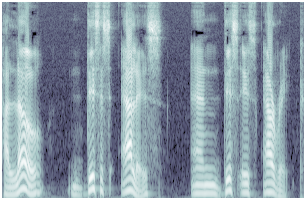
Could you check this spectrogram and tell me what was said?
Hello, this is Alice, and this is Eric.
